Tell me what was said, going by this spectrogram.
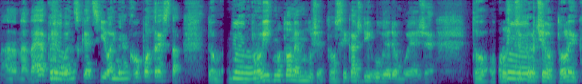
na, na, na jaké mm. vojenské cíle, mm. jak ho potrestat. To, mm. Projít mu to nemůže. To si každý uvědomuje, že to, on už mm. překročil tolik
